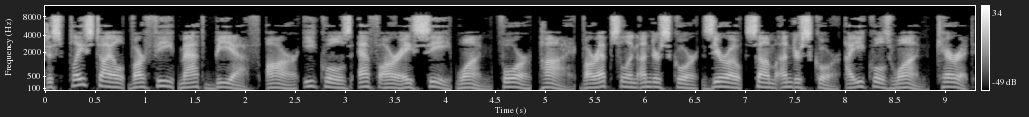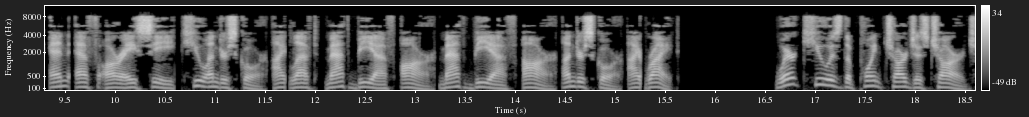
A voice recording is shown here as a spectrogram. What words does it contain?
Display style varphi math BF R equals FRAC 1 4 pi var epsilon underscore 0 sum underscore I equals 1 caret N FRAC Q underscore I left math BF R math BF R underscore I right where Q is the point charge's charge,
